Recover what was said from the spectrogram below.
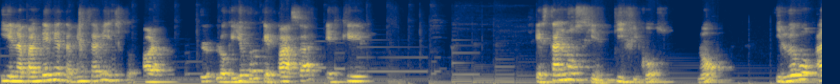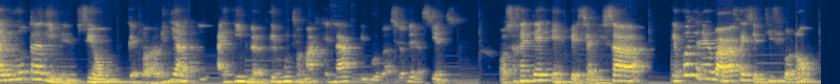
Y en la pandemia también se ha visto. Ahora, lo, que yo creo que pasa es que están los científicos, ¿no? Y luego hay otra dimensión que todavía hay que invertir mucho más, que es la divulgación de la ciencia. O sea, gente especializada, que puede tener bagaje científico, ¿no?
